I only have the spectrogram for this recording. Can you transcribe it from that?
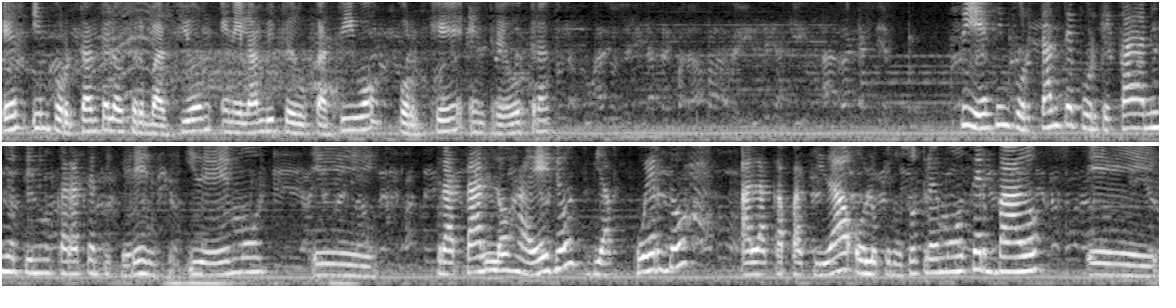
Es importante la observación en el ámbito educativo porque, entre otras, Sí, es importante porque cada niño tiene un carácter diferente y debemos eh, tratarlos a ellos de acuerdo a la capacidad o lo que nosotros hemos observado eh,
